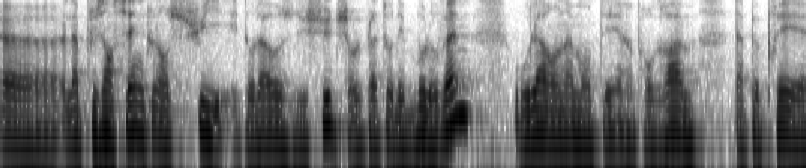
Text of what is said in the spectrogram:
la plus ancienne que l'on suit est au Laos du Sud, sur le plateau des Boloven, où là on a monté un programme d'à peu près,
